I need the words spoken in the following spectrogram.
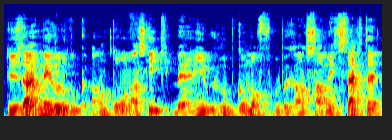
Dus daarmee wil ik ook aantonen, als ik bij een nieuwe groep kom of we gaan samen iets starten,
